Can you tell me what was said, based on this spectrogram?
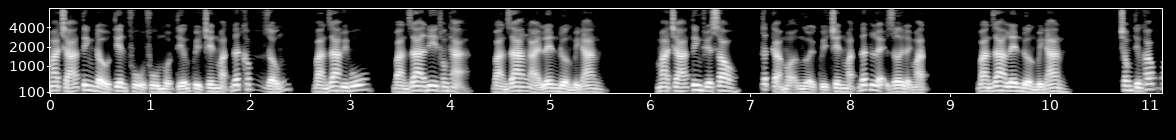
ma trá tinh đầu tiên phủ phù một tiếng quỳ trên mặt đất khóc giống, bàn ra huy vũ, bàn ra đi thong thả, bàn ra ngài lên đường bình an. Ma trá tinh phía sau, tất cả mọi người quỳ trên mặt đất lệ rơi đầy mặt. Bàn ra lên đường bình an. Trong tiếng khóc,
